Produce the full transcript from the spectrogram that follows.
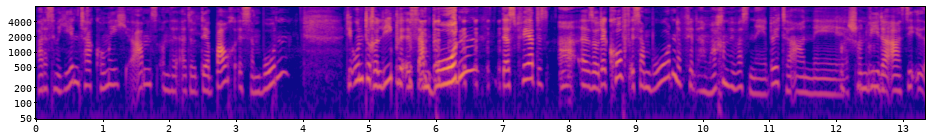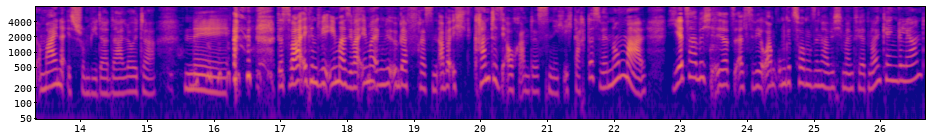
war das immer jeden Tag komme ich abends und äh, also der Bauch ist am Boden, die untere Lippe ist am Boden, das Pferd ist, ah, also der Kopf ist am Boden, das Pferd, ah, machen wir was? Nee, bitte, ah, nee, schon wieder, ah, sie, meiner ist schon wieder da, Leute, nee. Das war irgendwie immer, sie war immer irgendwie überfressen, aber ich kannte sie auch anders nicht. Ich dachte, das wäre normal. Jetzt habe ich, jetzt, als wir um- umgezogen sind, habe ich mein Pferd neu kennengelernt.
